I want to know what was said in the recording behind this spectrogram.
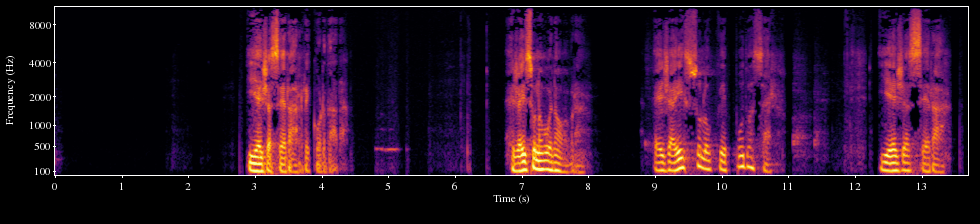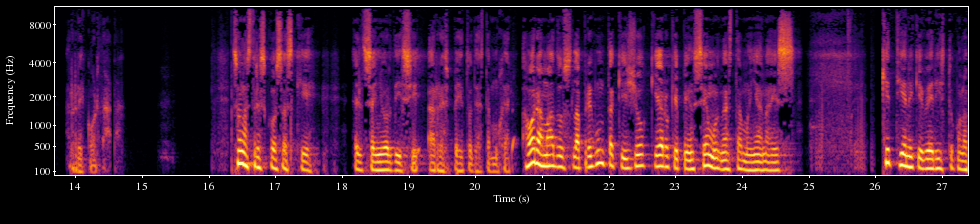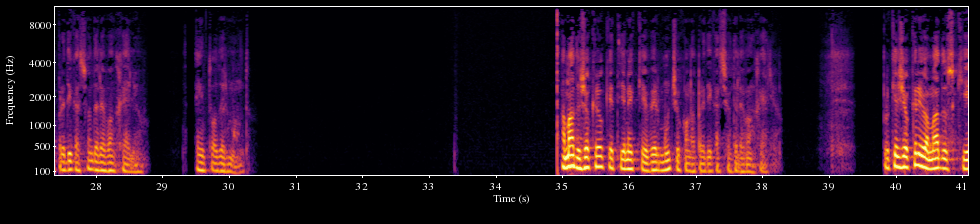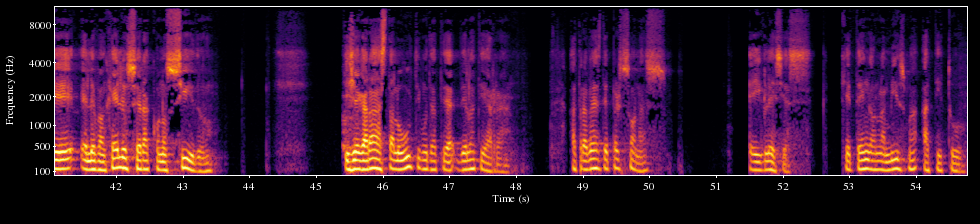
y ella será recordada. Ella hizo una buena obra. Ella hizo lo que pudo hacer y ella será recordada. Son las tres cosas que el Señor dice al respecto de esta mujer. Ahora, amados, la pregunta que yo quiero que pensemos en esta mañana es, ¿qué tiene que ver esto con la predicación del Evangelio en todo el mundo? Amado, yo creo que tiene que ver mucho con la predicación del Evangelio. Porque yo creo, amados, que el Evangelio será conocido y llegará hasta lo último de la tierra a través de personas e iglesias que tengan la misma actitud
